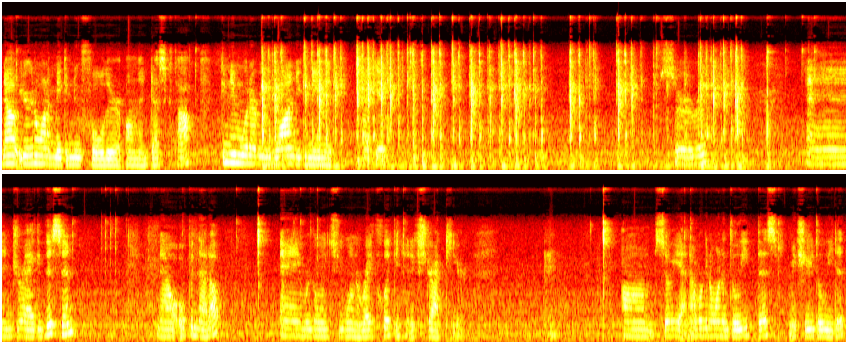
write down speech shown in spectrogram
Now you're going to want to make a new folder on the desktop. You can name it whatever you want. You can name it Tekkit server and drag this in. Now open that up and we're going to want to right click and hit extract here. Um, so yeah, now we're going to want to delete this. Make sure you delete it.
